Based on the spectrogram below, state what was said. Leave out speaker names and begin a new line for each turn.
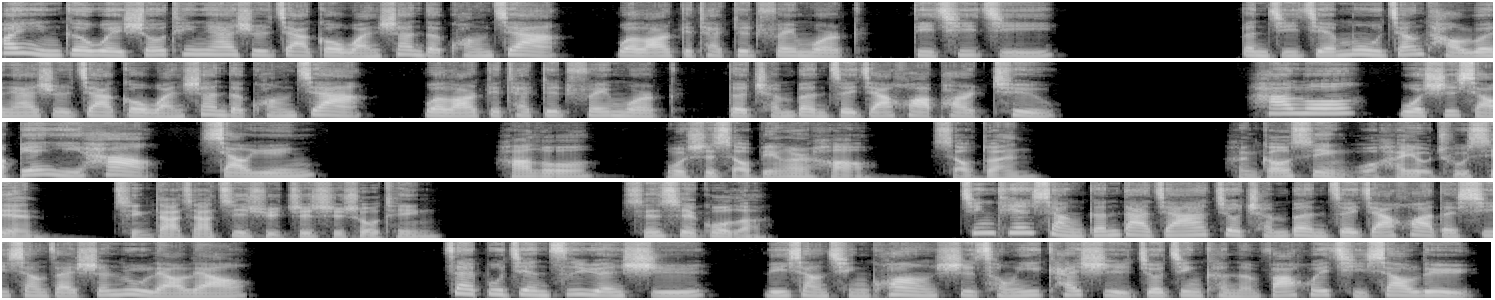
欢迎各位收听 Azure 架构完善的框架 （Well-Architected Framework） 第七集。本集节目将讨论 Azure 架构完善的框架 （Well-Architected Framework） 的成本最佳化 Part Two。哈喽，我是小编一号小云。
哈喽，我是小编二号小端。很高兴我还有出现，请大家继续支持收听。先谢过了。
今天想跟大家就成本最佳化的细项再深入聊聊。在部件资源时，理想情况是从一开始就尽可能发挥其效率。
